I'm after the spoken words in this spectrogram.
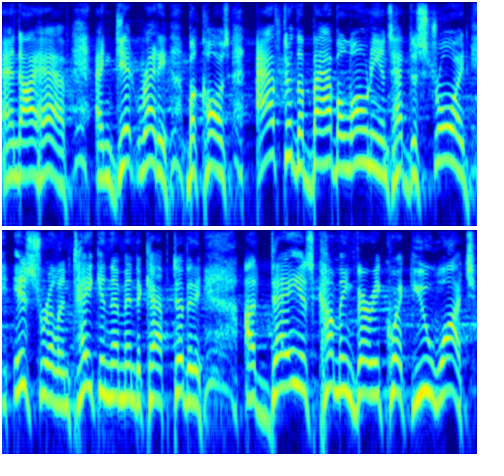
And I have. And get ready because after the Babylonians have destroyed Israel and taken them into captivity, a day is coming very quick. You watch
